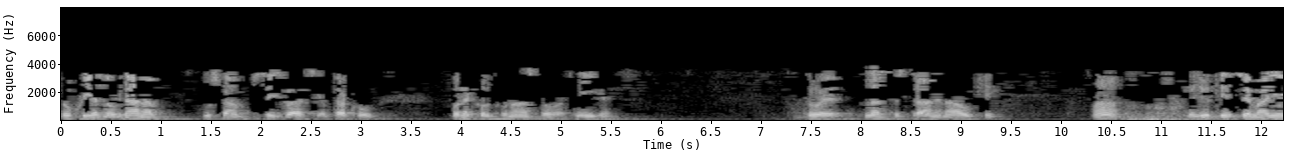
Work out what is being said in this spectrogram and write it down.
Toku jednog dana u štampu se izbaci, tako, po nekoliko naslova knjiga. To je naše strane nauke. A, međutim, sve manje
